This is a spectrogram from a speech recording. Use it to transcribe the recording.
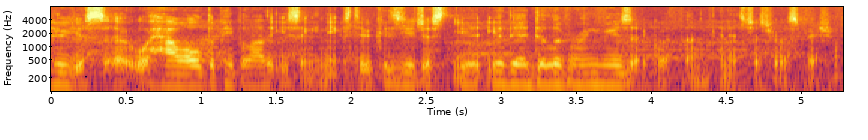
who you're, how old the people are that you're singing next to, because you're just you're, you're there delivering music with them, and it's just real special.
